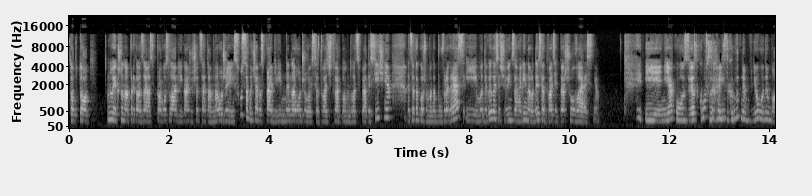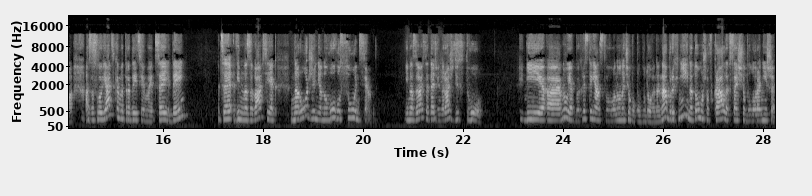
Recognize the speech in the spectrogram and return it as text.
Тобто Ну, якщо, наприклад, зараз в православ'ї кажуть, що це там народження Ісуса, хоча насправді він не народжувався з 24 на 25 січня. Це також у мене був регрес, і ми дивилися, що він взагалі народився 21 вересня. І ніякого зв'язку взагалі з груднем в нього нема. А за слов'янськими традиціями цей день це він називався як народження нового сонця. І називався теж він Рождество. І е, ну, якби християнство воно на чому побудоване? На брехні і на тому, що вкрали все, що було раніше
